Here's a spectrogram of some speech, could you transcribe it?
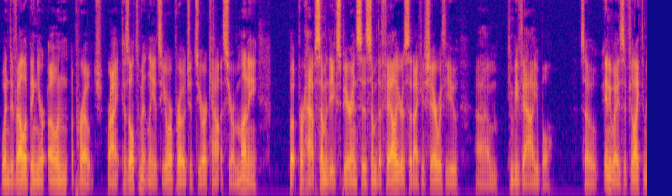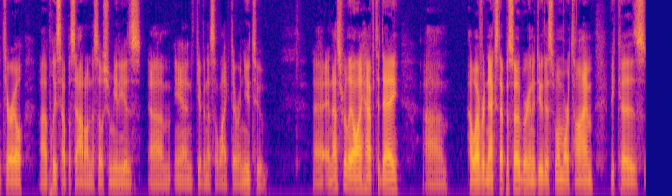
when developing your own approach, right? Because ultimately it's your approach, it's your account, it's your money. But perhaps some of the experiences, some of the failures that I can share with you um, can be valuable. So, anyways, if you like the material, uh, please help us out on the social medias um, and giving us a like there on YouTube. Uh, and that's really all I have today. Um, however, next episode we're going to do this one more time because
